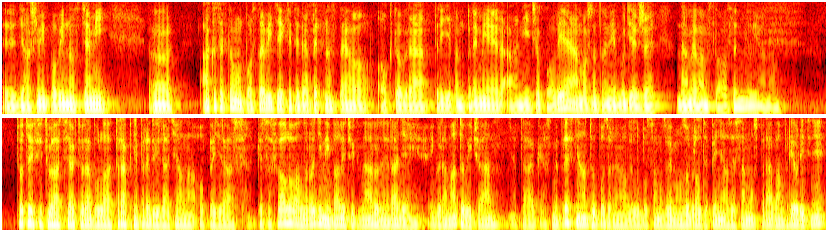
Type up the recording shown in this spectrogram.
eh, ďalšími povinnosťami. Ako sa k tomu postavíte, keď teda 15. oktobra príde pán premiér a niečo povie a možno to nebude, že dáme vám 108 miliónov? Toto je situácia, ktorá bola trapne predvydateľná opäť raz. Keď sa schváloval rodinný balíček v Národnej rade Igora Matoviča, tak sme presne na to upozorňovali, lebo samozrejme on zobral tie peniaze samozprávam prioritne.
